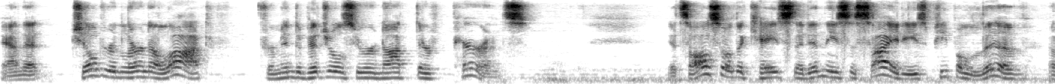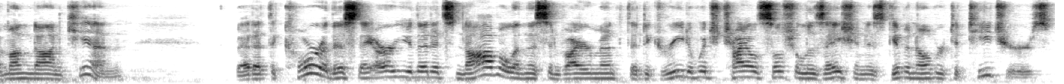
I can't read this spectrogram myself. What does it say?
and that children learn a lot from individuals who are not their parents. It's also the case that in these societies people live among non kin, but at the core of this, they argue that it's novel in this environment the degree to which child socialization is given over to teachers.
